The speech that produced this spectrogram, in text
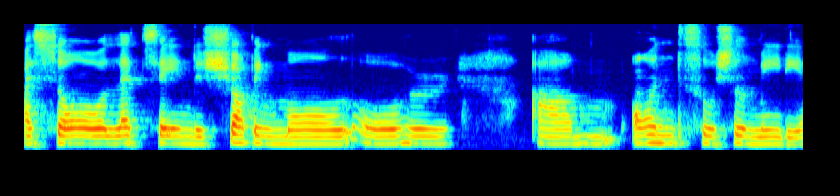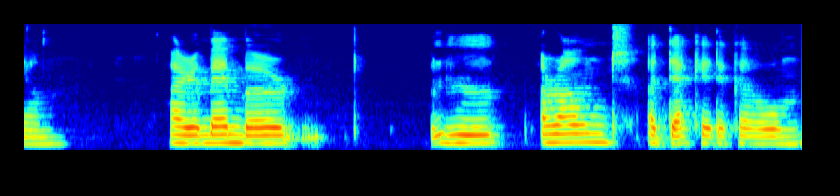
I saw, let's say, in the shopping mall or um, on the social media. I remember l- around a decade ago,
